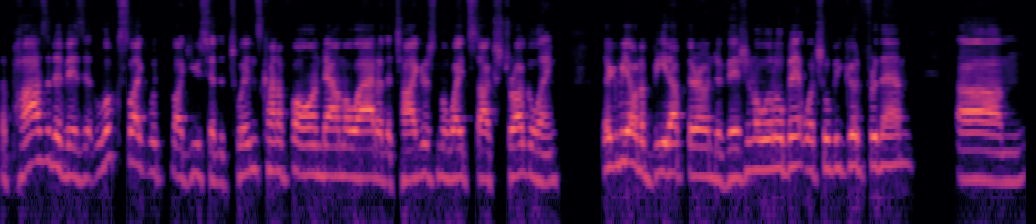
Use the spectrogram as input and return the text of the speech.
The positive is it looks like with like you said, the Twins kind of falling down the ladder, the Tigers and the White Sox struggling. They're gonna be able to beat up their own division a little bit, which will be good for them. Um,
